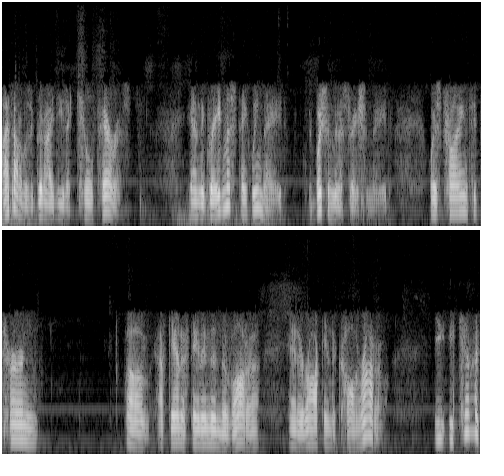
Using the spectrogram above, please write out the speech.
I thought it was a good idea to kill terrorists. And the great mistake we made, the Bush administration made, was trying to turn um, Afghanistan into Nevada and Iraq into Colorado. You, you cannot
